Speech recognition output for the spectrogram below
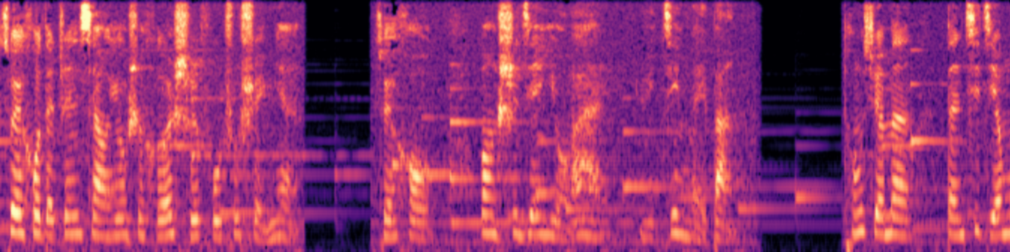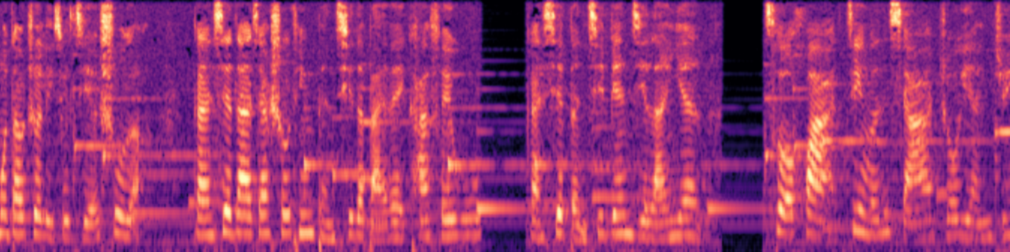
最后的真相又是何时浮出水面？最后，望世间有爱与静为伴。同学们，本期节目到这里就结束了。感谢大家收听本期的百味咖啡屋，感谢本期编辑蓝烟，策划靳文霞、周延军。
